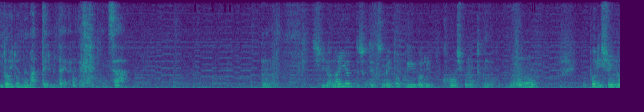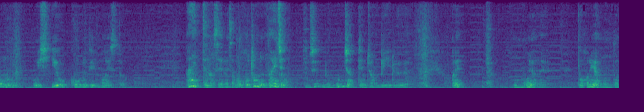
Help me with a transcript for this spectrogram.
いろいろ沼ってるみたいだけど最近さ。うん。知らないよってそうやって冷たく言われると悲しくなってくるんだけどなぱり一緒に飲む美味しいよ。ゴールデンマイスター。何言ってんの生命さん。もうほとんどないじゃん。全部飲んじゃってんじゃんビール。あれ？ほんまやね。誰や飲んだの？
